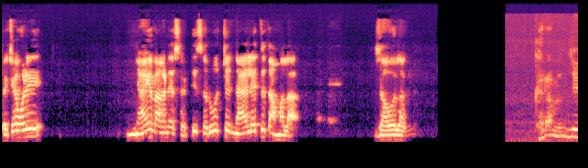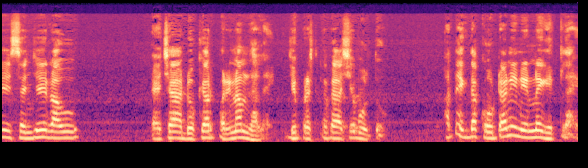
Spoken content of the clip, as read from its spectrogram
त्याच्यामुळे न्याय मागण्यासाठी सर्वोच्च न्यायालयातच आम्हाला जावं लागलं. खरं म्हणजे संजय राऊत याच्या डोक्यावर परिणाम झालाय. जे प्रश्न का असे बोलतो. आता एकदा कोर्टाने निर्णय घेतलाय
